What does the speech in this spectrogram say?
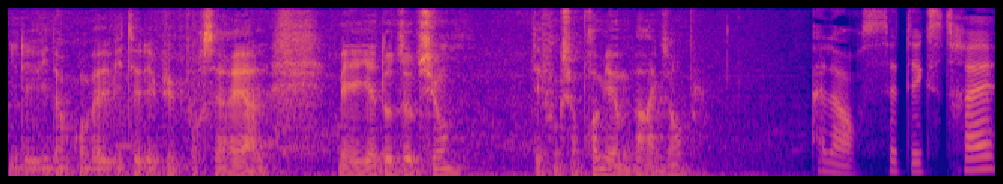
Il est évident qu'on va éviter les pubs pour céréales. Mais il y a d'autres options. Des fonctions premium, par exemple. Alors, cet extrait,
